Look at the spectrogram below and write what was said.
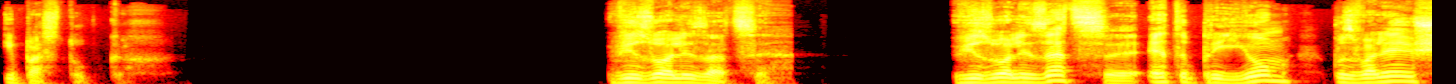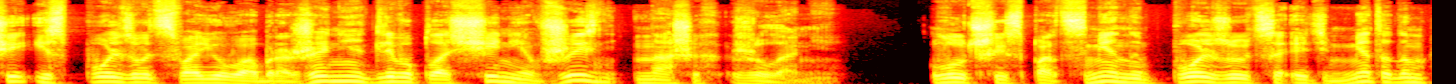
и поступках. Визуализация. Визуализация — это прием, позволяющий использовать свое воображение для воплощения в жизнь наших желаний. Лучшие спортсмены пользуются этим методом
